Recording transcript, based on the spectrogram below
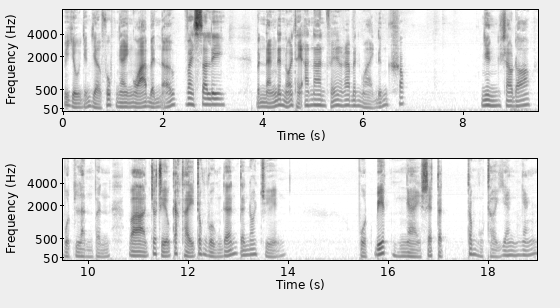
Ví dụ những giờ phút Ngài ngọa bệnh ở Vaisali, bệnh nặng đến nỗi thầy Anan phải ra bên ngoài đứng khóc. Nhưng sau đó Bụt lành bệnh và cho triệu các thầy trong vùng đến để nói chuyện. Bụt biết Ngài sẽ tịch trong một thời gian ngắn.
